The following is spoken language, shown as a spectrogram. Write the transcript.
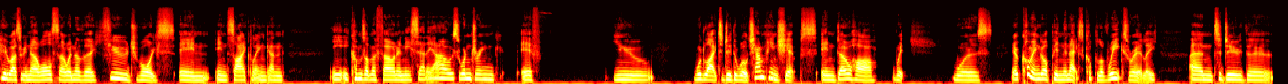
who, as we know, also another huge voice in in cycling and he, he comes on the phone and he said, Yeah, I was wondering if you would like to do the World Championships in Doha, which was you know coming up in the next couple of weeks, really, and to do the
